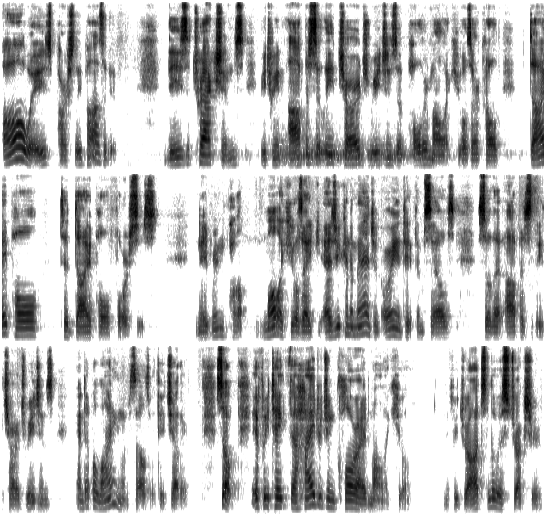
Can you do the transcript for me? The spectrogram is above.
always partially positive. These attractions between oppositely charged regions of polar molecules are called dipole to dipole forces. Neighboring molecules, as you can imagine, orientate themselves so that oppositely charged regions end up aligning themselves with each other. So, if we take the hydrogen chloride molecule, and if we draw its Lewis structure,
